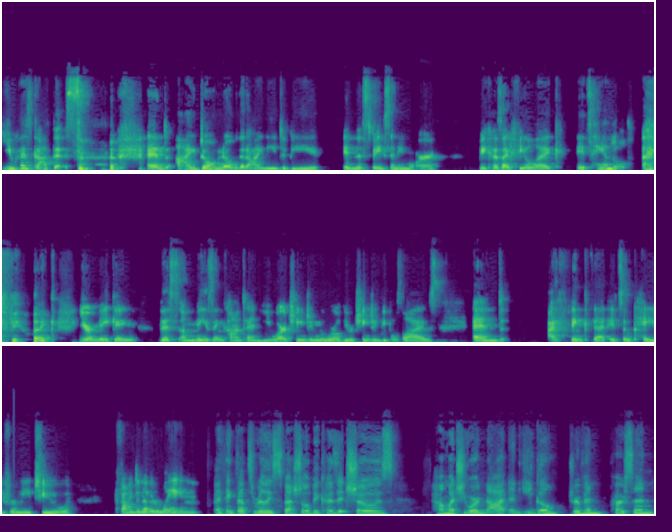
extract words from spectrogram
you guys got this. And i don't know that i need to be in this space anymore because i feel like it's handled. I feel like you're making this amazing content. You are changing the world. You're changing people's lives. And I think that it's okay for me to find another lane. I think that's really special because it shows how much you are not an ego driven person.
